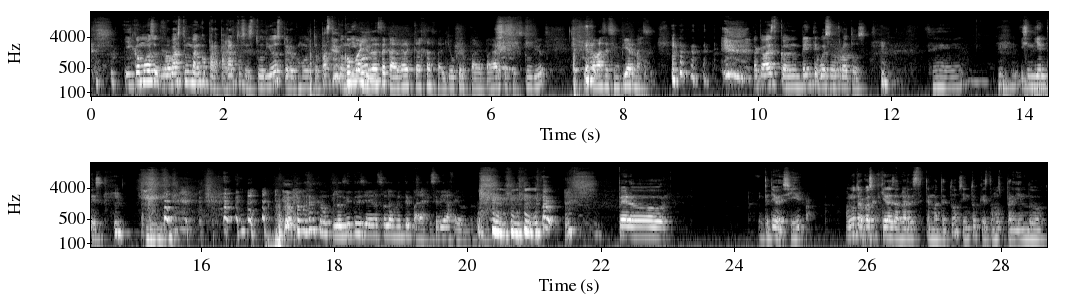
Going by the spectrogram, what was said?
y cómo robaste un banco para pagar tus estudios, pero como te topaste conmigo. ¿Cómo ayudaste a cargar cajas al Joker para pagar tus estudios? Y acabaste sin piernas. Acabaste con 20 huesos rotos Sí. y sin dientes. Como que los dientes ya era solamente para que se viera feo, ¿no? Pero. ¿Qué te iba a decir? ¿Alguna otra cosa que quieras hablar de este tema, Teto? Siento que estamos perdiendo.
